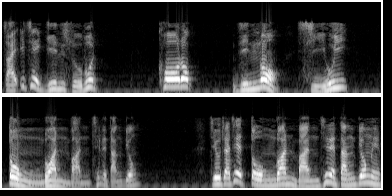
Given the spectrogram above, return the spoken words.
在一切因事物、苦乐、人我、是非、动乱万千的当中。就在这动乱万千的当中呢，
